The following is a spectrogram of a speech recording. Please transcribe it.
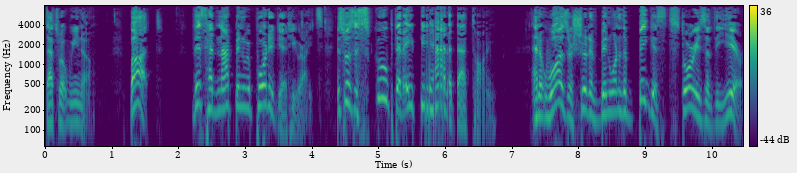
That's what we know. But this had not been reported yet, he writes. This was a scoop that AP had at that time. And it was or should have been one of the biggest stories of the year.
